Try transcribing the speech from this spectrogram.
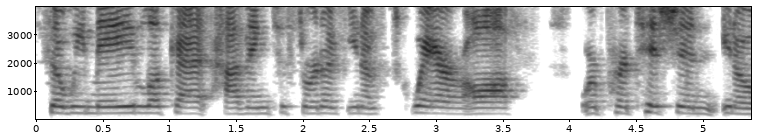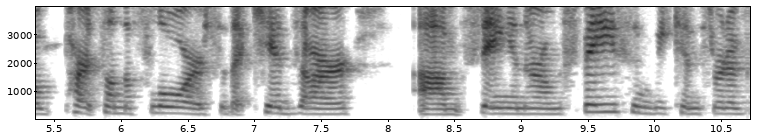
So we may look at having to sort of, you know, square off or partition, you know, parts on the floor so that kids are um, staying in their own space and we can sort of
